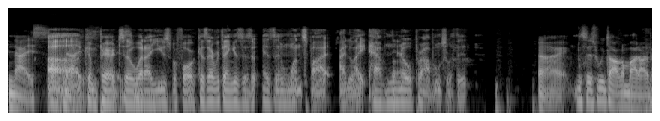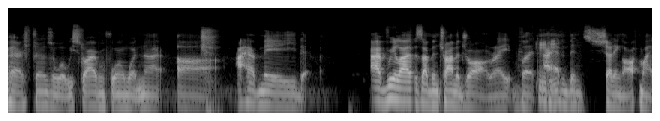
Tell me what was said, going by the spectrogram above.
Nice. uh, nice, compared nice. to what I used before because everything is, is is in one spot. I like have Yeah. no problems with it. All right. Since we're talking about our passions and what we're striving for and whatnot, uh, I have made, I've realized I've been trying to draw, right? But I Mhm. haven't been shutting off my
